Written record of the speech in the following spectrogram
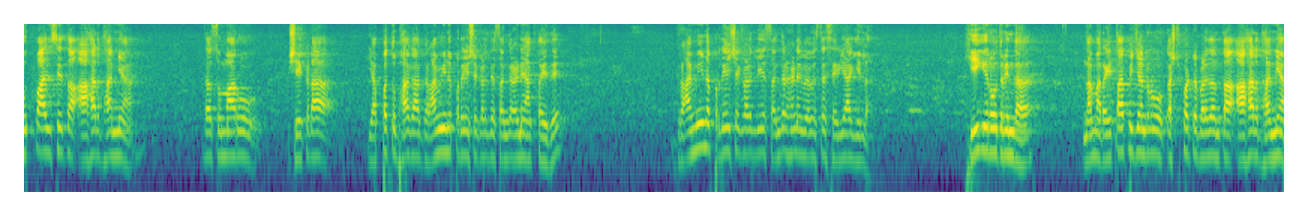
ಉತ್ಪಾದಿಸಿದ ಆಹಾರ ಧಾನ್ಯದ ಸುಮಾರು ಶೇಕಡ ಎಪ್ಪತ್ತು ಭಾಗ ಗ್ರಾಮೀಣ ಪ್ರದೇಶಗಳಲ್ಲಿ ಸಂಗ್ರಹಣೆ ಆಗ್ತಾ ಇದೆ. ಗ್ರಾಮೀಣ ಪ್ರದೇಶಗಳಲ್ಲಿ ಸಂಗ್ರಹಣೆ ವ್ಯವಸ್ಥೆ ಸರಿಯಾಗಿಲ್ಲ. ಹೀಗಿರೋದರಿಂದ ನಮ್ಮ ರೈತಾಪಿ ಜನರು ಕಷ್ಟಪಟ್ಟು ಬೆಳೆದಂಥ ಆಹಾರ ಧಾನ್ಯ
